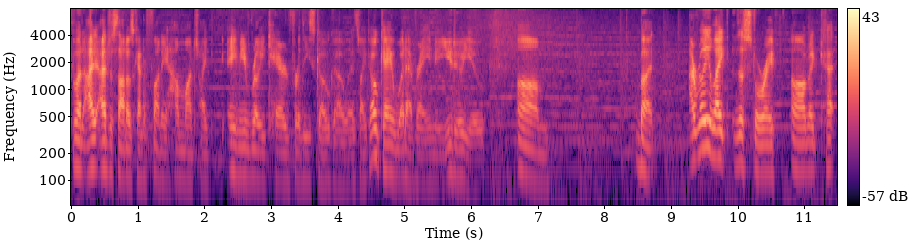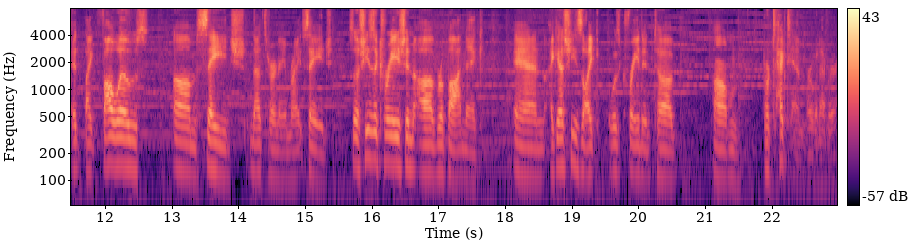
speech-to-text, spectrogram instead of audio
But I, I just thought it was kind of funny how much like Amy really cared for these Koco. It's like, okay, whatever, Amy, you do you. Um, but I really like the story. Um, it, it like follows um, Sage. That's her name, right? Sage. So she's a creation of Robotnik, and I guess she's like was created to um, protect him or whatever.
